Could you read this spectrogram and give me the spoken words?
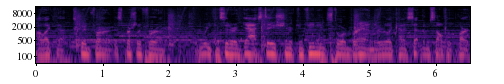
I like that. It's good for, especially for a, what you consider a gas station or convenience store brand. They really kind of set themselves apart.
